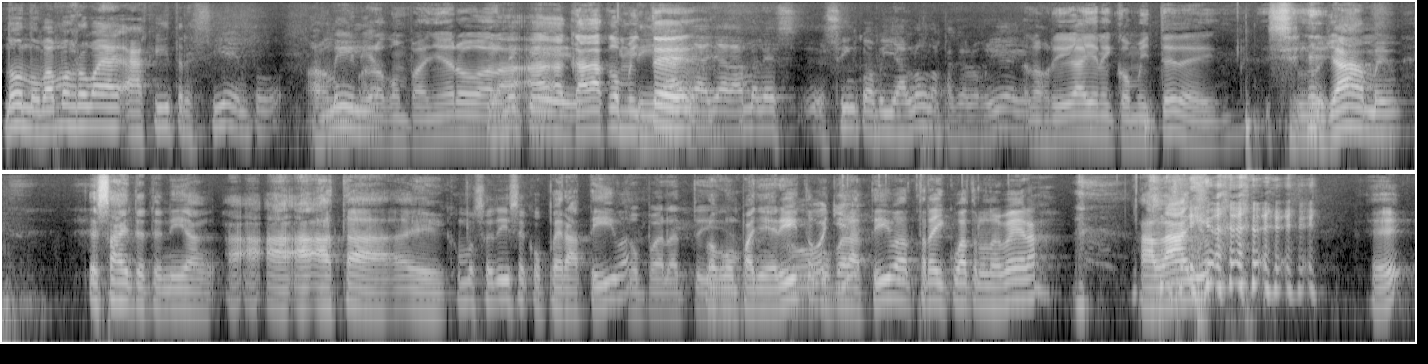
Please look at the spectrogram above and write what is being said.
No, nos vamos a robar aquí 300, A los- familia. a los compañeros, a, Tiene la- que a- a cada comité. allá, dámele 5 a Villalona para que lo rieguen. Los riega ahí en el comité de... lo llamen. Esa gente tenían a- a- a- hasta, eh, ¿cómo se dice? Cooperativa. Cooperativa. Los compañeritos, Oye. cooperativa, tres y cuatro neveras al año. ¿Eh?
